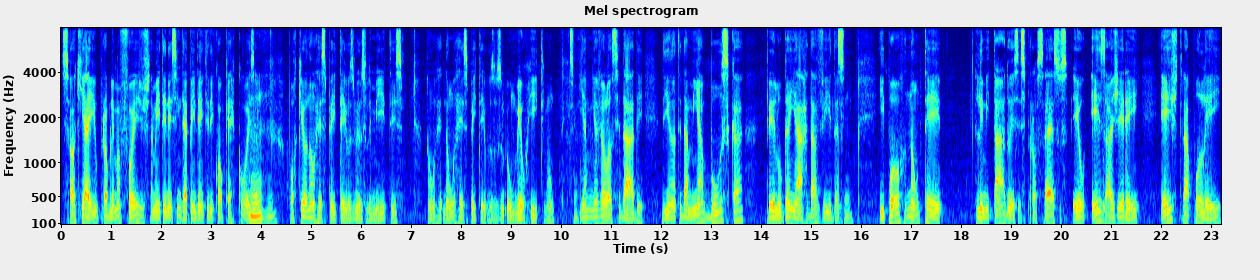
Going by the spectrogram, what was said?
Só que aí o problema foi justamente nesse independente de qualquer coisa, Uhum. porque eu não respeitei os meus limites, não, não respeitei os- o meu ritmo Sim. e a minha velocidade diante da minha busca pelo ganhar da vida. Sim. E por não ter limitado esses processos, eu exagerei, extrapolei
